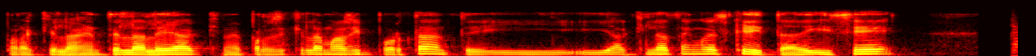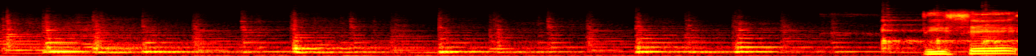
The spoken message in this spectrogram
para que la gente la lea, que me parece que es la más importante. Y, aquí la tengo escrita. Dice... Dice,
